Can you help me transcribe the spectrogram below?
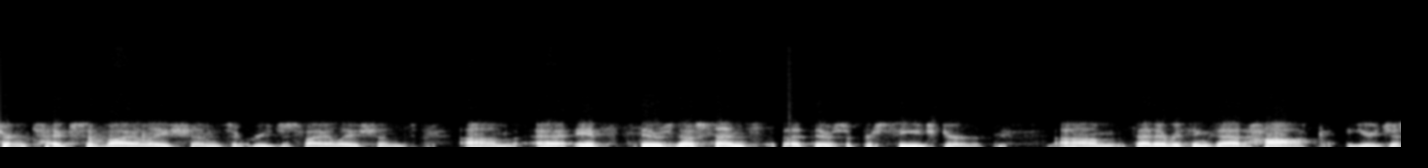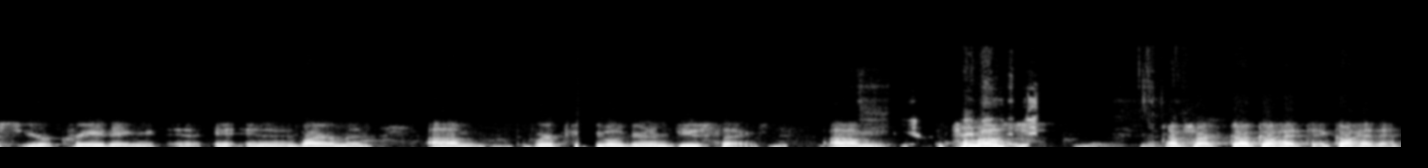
certain types of violations, egregious violations. Um, uh, if there's no sense that there's a procedure um, that everything's ad hoc. You're just you're creating an, an environment um, where people are going to abuse things. Um, Tomas, I mean, I'm sorry. Go go ahead. Go ahead, Anne.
